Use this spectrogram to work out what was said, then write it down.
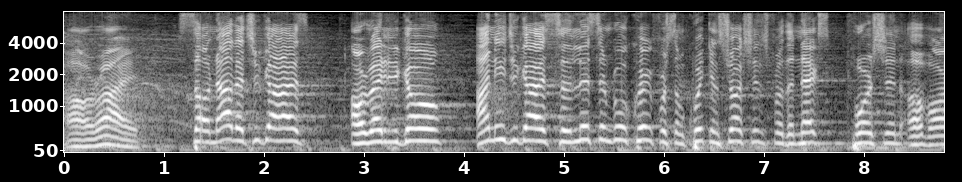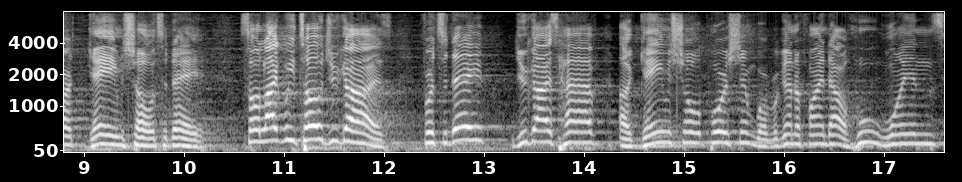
All right. So now that you guys are ready to go, I need you guys to listen real quick for some quick instructions for the next portion of our game show today. So, like we told you guys, for today, you guys have a game show portion where we're gonna find out who wins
